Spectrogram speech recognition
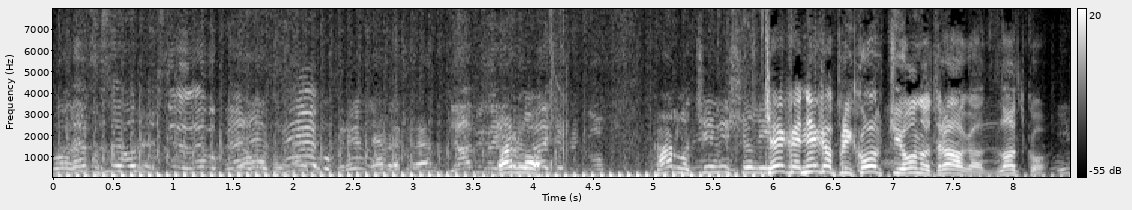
Ne mogu sve otpustiti da ne mogu krenuti. Ne bu krenuo. Ne bu krenuo. Ja bi ga Karlo. i kreće prikopiti. Karlo, čim više lijeve. Čekaj, neka prikopči ono traga, Zlatko. Ovdje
